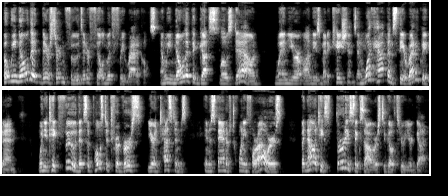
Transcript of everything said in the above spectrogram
But we know that there are certain foods that are filled with free radicals. And we know that the gut slows down when you're on these medications. And what happens theoretically then when you take food that's supposed to traverse your intestines in a span of 24 hours, but now it takes 36 hours to go through your gut?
